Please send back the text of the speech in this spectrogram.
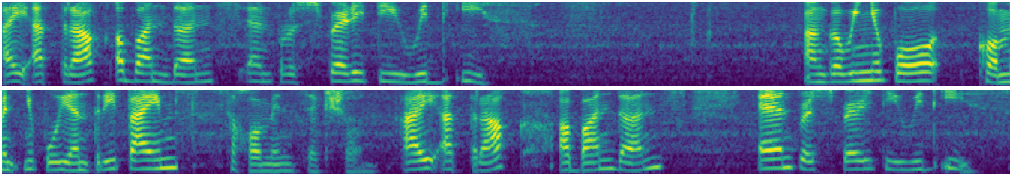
I attract abundance and prosperity with ease. Ang gawin nyo po, comment nyo po yan 3 times sa comment section. I attract abundance and prosperity with ease.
